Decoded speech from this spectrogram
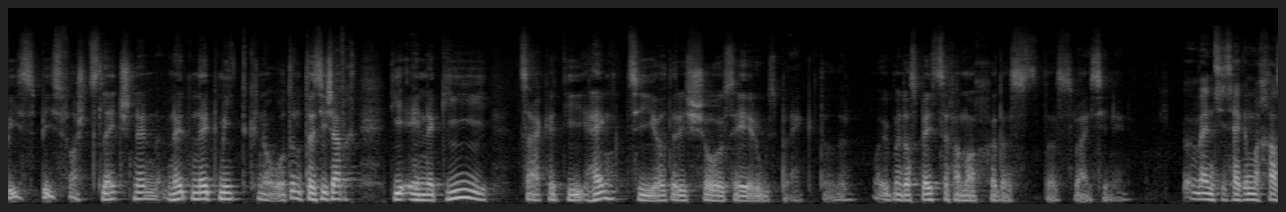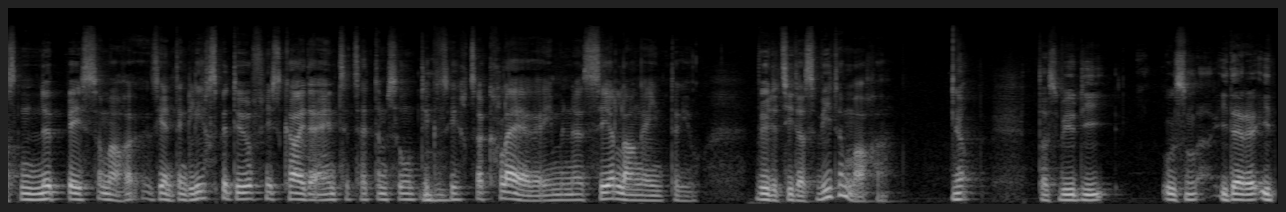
bis, bis fast zuletzt nicht, nicht, nicht mitgenommen. Oder? Und das ist einfach die Energie, zu sagen, die hängt sie, oder ist schon sehr ausprägt. Oder? Ob man das besser machen kann, das, das weiß ich nicht wenn Sie sagen, man kann es nicht besser machen, Sie haben ein gleiches Bedürfnis gehabt, in der NZZ am Sonntag mhm. sich zu erklären, in einem sehr langen Interview. Würden Sie das wieder machen? Ja, das würde ich aus dem, in der, in,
